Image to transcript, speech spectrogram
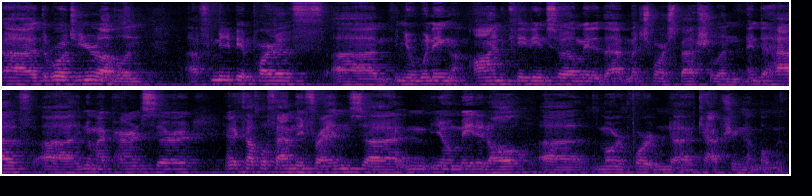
uh, the World Junior level, and uh, for me to be a part of um, you know winning on Canadian soil made it that much more special, and, and to have uh, you know my parents there and a couple of family friends uh, you know made it all more important capturing that moment.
